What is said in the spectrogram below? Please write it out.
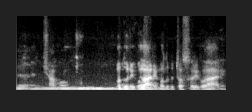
eh, diciamo, in modo regolare, in modo piuttosto regolare.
